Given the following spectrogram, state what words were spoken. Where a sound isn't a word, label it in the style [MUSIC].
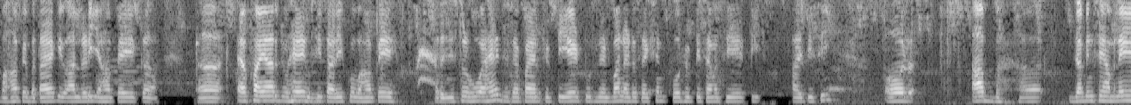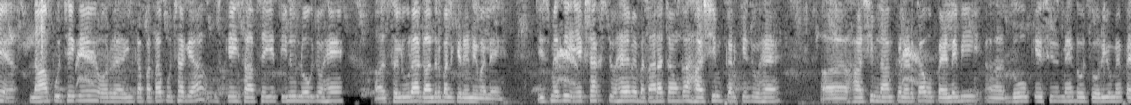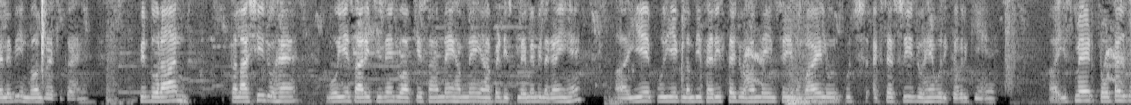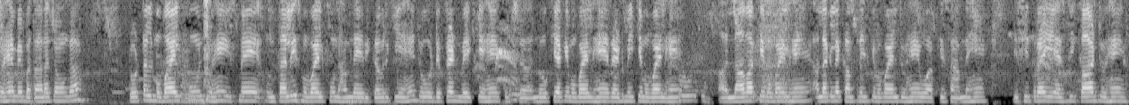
वहाँ पे बताया कि ऑलरेडी यहाँ पे एक एफ़ आई आर जो है उसी तारीख को वहाँ पे रजिस्टर हुआ है, जिस F I R fifty eight two thousand one under section four fifty seven three eighty I P C और अब जब इनसे हमने नाम पूछे गए और इनका पता पूछा गया, उसके हिसाब से ये तीनों लोग जो हैं सलूरा गांधरबल के रहने वाले हैं। इसमें से एक शख्स जो है, मैं बताना चाहूँगा, हाशिम करके जो है हाशिम नाम का लड़का, वो पहले भी दो केसेस में, दो चोरियों में पहले भी इन्वॉल्व रह चुका है। फिर दौरान तलाशी जो है वो ये सारी चीज़ें जो आपके सामने हमने यहाँ पे डिस्प्ले में भी लगाई हैं। ये पूरी एक लंबी फहरिस्त है जो हमने इनसे मोबाइल और कुछ एक्सेसरीज जो हैं वो रिकवर की हैं। इसमें टोटल जो है मैं बताना चाहूँगा। टोटल मोबाइल फ़ोन जो हैं, इसमें उनतालीस मोबाइल फ़ोन हमने रिकवर किए हैं, जो डिफरेंट मेक के हैं। कुछ नोकिया के मोबाइल हैं रेडमी के मोबाइल हैं लावा के मोबाइल हैं अलग अलग कंपनीज़ के मोबाइल जो हैं वो आपके सामने हैं। इसी तरह ये एसडी कार्ड जो हैं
